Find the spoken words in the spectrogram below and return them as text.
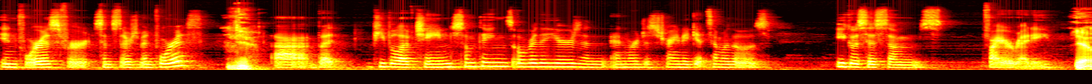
in forests for since there's been forests, Yeah. uh, but people have changed some things over the years, and, and we're just trying to get some of those ecosystems fire ready. Yeah.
